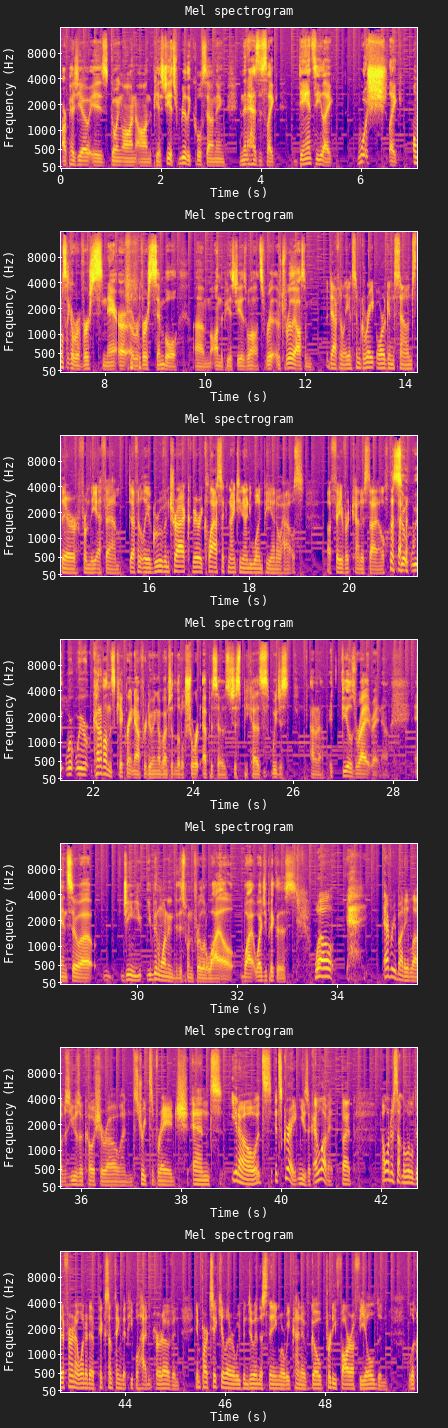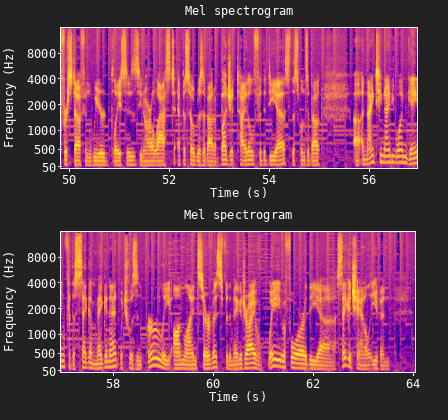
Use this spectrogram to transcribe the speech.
arpeggio is going on on the PSG. It's really cool sounding, and then it has this like dancey like whoosh, like almost like a reverse snare or a reverse cymbal um, on the PSG as well. It's re- it's really awesome. Definitely, and some great organ sounds there from the FM. Definitely a grooving track, very classic 1991 piano house. A favorite kind of style. so we, we're, we're kind of on this kick right now for doing a bunch of little short episodes just because we just i don't know it feels right right now and so uh gene you, you've been wanting to do this one for a little while why why'd you pick this Well, everybody loves Yuzo Koshiro and Streets of Rage, and you know it's it's great music. I love it, but I wanted something a little different. I wanted to pick something that people hadn't heard of, and in particular, we've been doing this thing where we kind of go pretty far afield and look for stuff in weird places. You know, our last episode was about a budget title for the DS. This one's about uh, a 1991 game for the Sega Meganet, which was an early online service for the Mega Drive, way before the uh, Sega Channel even.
